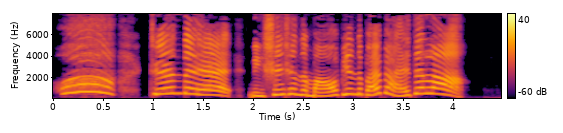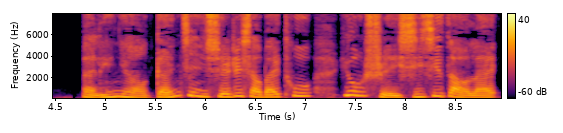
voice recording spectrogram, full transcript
哇，真的耶！你身上的毛变得白白的啦！百灵鸟赶紧学着小白兔用水洗起澡来，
